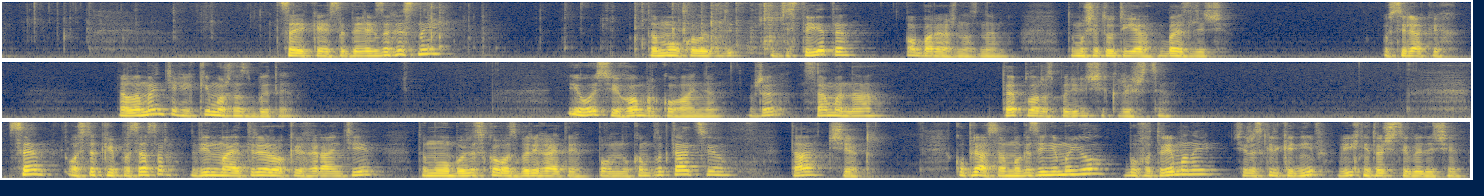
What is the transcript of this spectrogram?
Цей кейс іде як захисний. Тому, коли дістаєте, обережно з ним. Тому що тут є безліч усіляких елементів, які можна збити. І ось його маркування вже саме на теплорозподільчій кришці. Все, ось такий процесор. Він має 3 роки гарантії, тому обов'язково зберігайте повну комплектацію та чек. Куплявся в магазині Мойо, був отриманий через кілька днів в їхній точці видачі.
